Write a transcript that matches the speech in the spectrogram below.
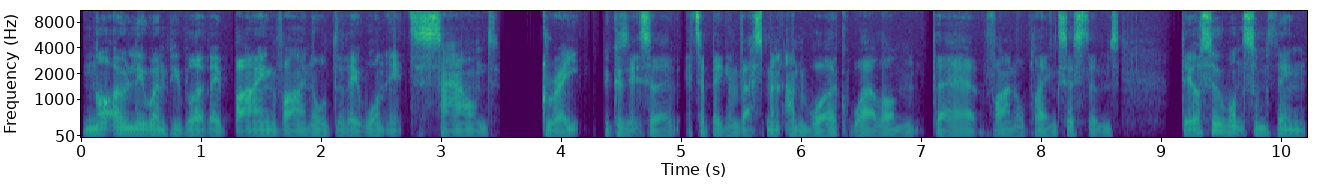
not only when people are they buying vinyl do they want it to sound great because it's a it's a big investment and work well on their vinyl playing systems, they also want something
